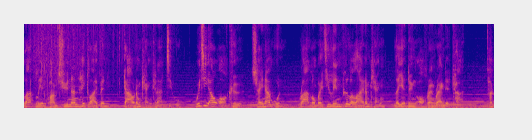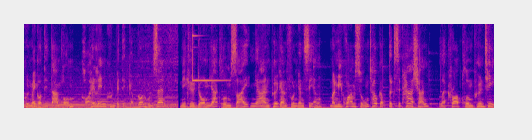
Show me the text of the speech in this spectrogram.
และเปลี่ยนความชื้นนั้นให้กลายเป็นกาวน้ำแข็งขนาดจิ๋ววิธีเอาออกคือ ใช้น้ำอุ่น ราดลงไปที่ลิ้นเพื่อละลายน้ำแข็ง และอย่าดึงออกแรงๆเด็ดขาด ถ้าคุณไม่กดติดตามผม ขอให้ลิ้นคุณไปติดกับก้นหุ่นเส้น นี่คือโดมยักษ์คลุมไซส์งานเพื่อกันฝุ่นกันเสียง มันมีความสูงเท่ากับตึก 15 ชั้น และครอบคลุมพื้นที่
